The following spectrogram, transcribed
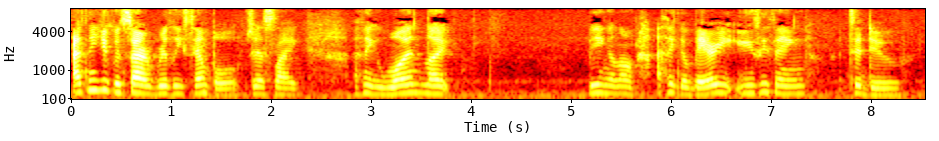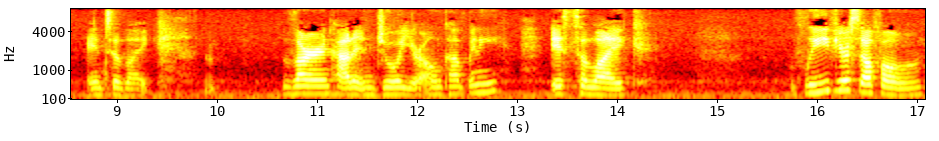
I think you can start really simple. Just like, I think one, like, being alone. I think a very easy thing to do and to, like, learn how to enjoy your own company is to, like, leave your cell phone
